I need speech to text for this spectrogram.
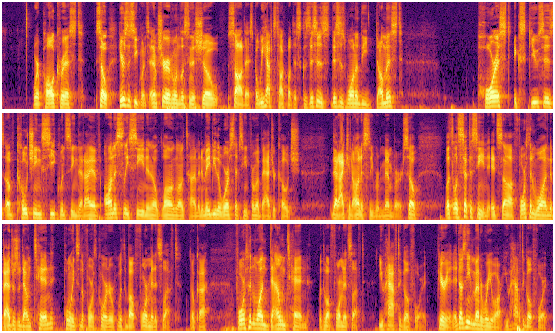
where Paul Chryst. So here's the sequence, and I'm sure everyone listening to this show saw this, but we have to talk about this because this is this is one of the dumbest, poorest excuses of coaching sequencing that I have honestly seen in a long, long time, and it may be the worst I've seen from a Badger coach that I can honestly remember. So let's let's set the scene. It's uh, fourth and one. The Badgers are down ten points in the fourth quarter with about four minutes left. Okay, fourth and one, down ten with about four minutes left. You have to go for it. Period. It doesn't even matter where you are. You have to go for it.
